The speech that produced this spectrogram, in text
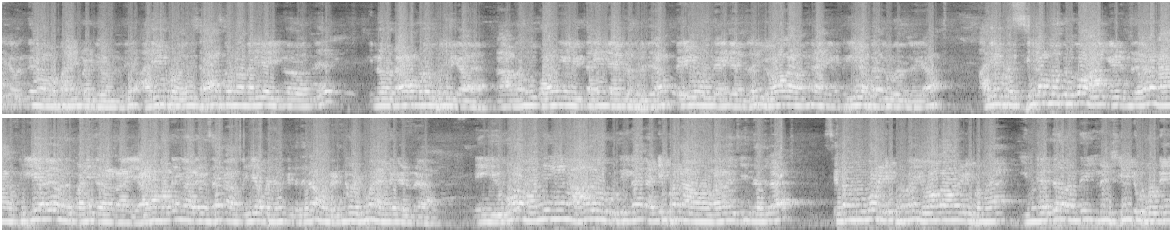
இதை வந்து நம்ம பயன்படுத்தி வந்தது. அதே போல வந்து சார் சொன்ன மாதிரியே இன்னொரு வந்து இன்னொரு மேடம் கூட சொல்லியிருக்காங்க. நான் வந்து குழந்தைங்களுக்கு தனி டைம்ல சொல்லிருக்கேன் பெரியவங்க தனி டைம்ல யோகா வந்து நாங்க ஃப்ரீயா கற்றுக் கொடுத்துருக்கோம் அதே போல சிலம்பத்துக்கும் ஆள் கேட்டுருக்கோம் நாங்க ஃப்ரீயாவே வந்து பண்ணி தரேன். இடம் மட்டும் கிடையாது சார். நான் ஃப்ரீயா பண்ணி கிட்டத்தட்ட அவங்க ரெண்டு வருஷமா என்ன கேட்டுருக்கேன் நீங்க இது போல வந்தீங்கன்னு ஆதரவு கொடுத்தீங்கன்னா கண்டிப்பா நான் அவங்க வர வச்சு இந்த சிலம்பமும் ரெடி பண்ணுவேன் யோகாவும் ரெடி பண்ணுவேன். இந்த இடத்துல வந்து இன்னும் ஷீட்டு போட்டு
